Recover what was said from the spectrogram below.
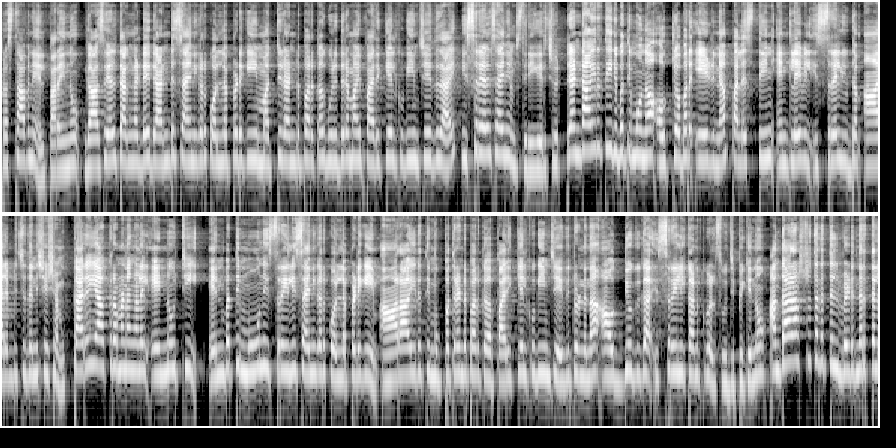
പ്രസ്താവനയിൽ പറയുന്നു. ഗാസയിൽ തങ്ങളുടെ രണ്ട് സൈനികർ കൊല്ലപ്പെടുകയും മറ്റ് രണ്ട് പേർക്ക് ഗുരുതരമായി പരിക്കേൽക്കുകയും ചെയ്തതായി ഇസ്രയേൽ സൈന്യം സ്ഥിരീകരിച്ചു. രണ്ടായിരത്തി ഇരുപത്തിമൂന്ന് ഒക്ടോബർ ഏഴിന് പലസ്തീൻ എൻക്ലേവിൽ ഇസ്രയേൽ യുദ്ധം ആരംഭിച്ചതിനുശേഷം കരയാക്രമണങ്ങളിൽ എണ്ണൂറ്റി എൺപത്തി മൂന്ന് ഇസ്രയേലി സൈനികർ കൊല്ലപ്പെടുകയും ആറായിരത്തി മുപ്പത്തിരണ്ട് പേർക്ക് പരിക്കേൽക്കുകയും ചെയ്തിട്ടുണ്ടെന്ന് ഔദ്യോഗിക ഇസ്രയേലി കണക്കുകൾ സൂചിപ്പിക്കുന്നു. അന്താരാഷ്ട്ര തലത്തിൽ വെടിനിർത്തൽ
